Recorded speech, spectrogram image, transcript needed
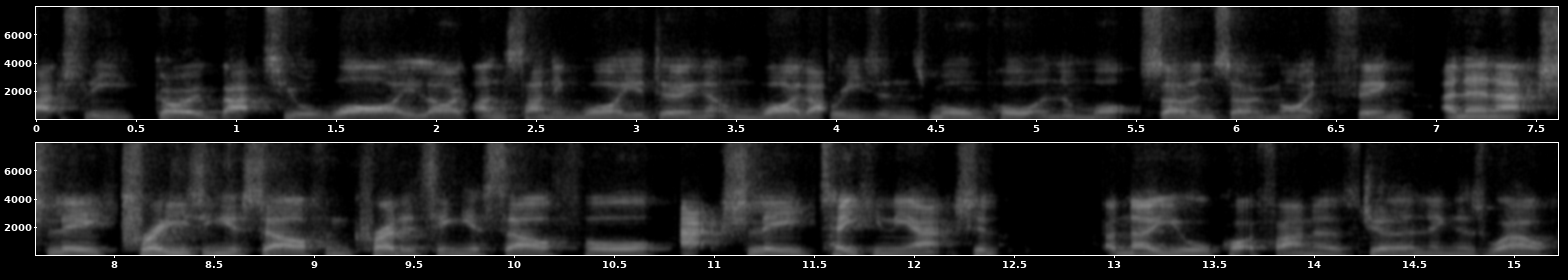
actually going back to your why like understanding why you're doing it and why that reason's more important than what so and so might think and then actually praising yourself and crediting yourself for actually taking the action I know you're quite a fan of journaling as well.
